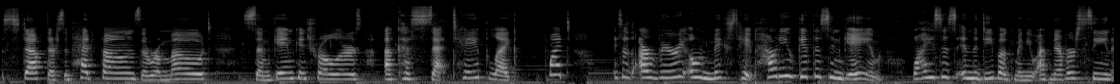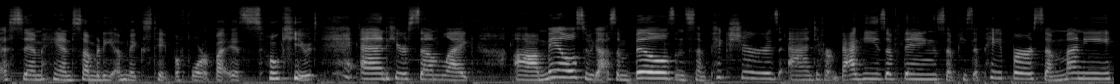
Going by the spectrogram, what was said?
stuff. There's some headphones, the remote, some game controllers, a cassette tape. Like, what? It says our very own mixtape. How do you get this in game? Why is this in the debug menu? I've never seen a sim hand somebody a mixtape before, but it's so cute. And here's some like uh, mail. So we got some bills and some pictures and different baggies of things, a piece of paper, some money,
